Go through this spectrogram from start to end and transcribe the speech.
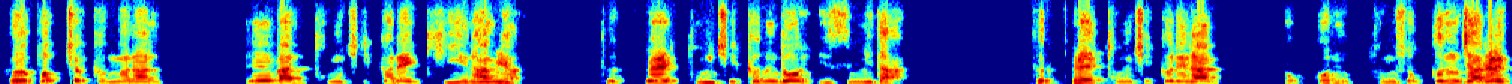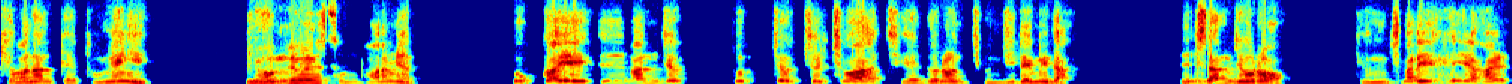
그 법적 근거는 일반 통치권에 기인하며 특별 통치권도 있습니다. 특별 통치권이란 국군 통수권자를 경하는 대통령이 명령을 선포하면 국가의 일반적 법적 절차와 제도는 정지됩니다. 일상적으로 경찰이 해야 할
